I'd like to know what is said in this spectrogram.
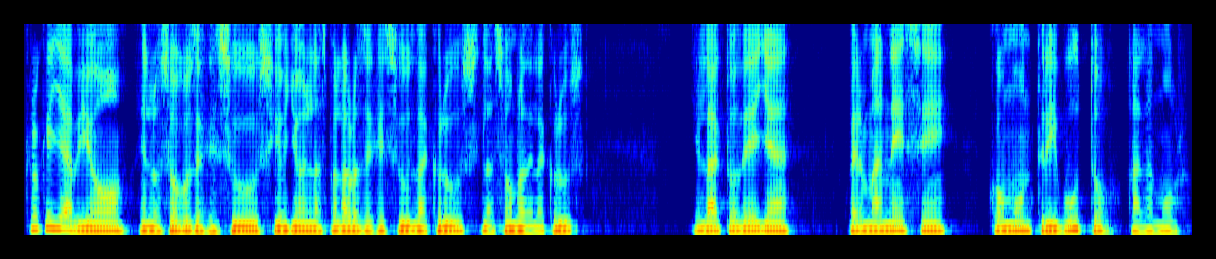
Creo que ella vio en los ojos de Jesús y oyó en las palabras de Jesús la cruz, la sombra de la cruz. El acto de ella permanece como un tributo al amor.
